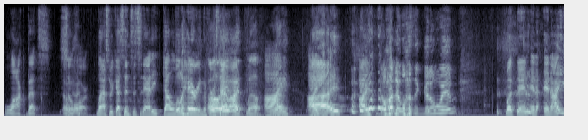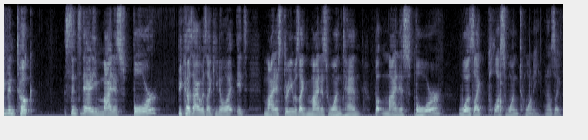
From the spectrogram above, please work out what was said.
lock bets so Okay. far. Last week I said Cincinnati, got a little hairy in the oh, first Oh, half. yeah. I, Well, I, yeah. I, I, I thought it wasn't gonna win. But then and and I even took Cincinnati minus four because I was like, you know what? It's minus three was like minus one ten, but minus four was like plus one twenty. And I was like,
